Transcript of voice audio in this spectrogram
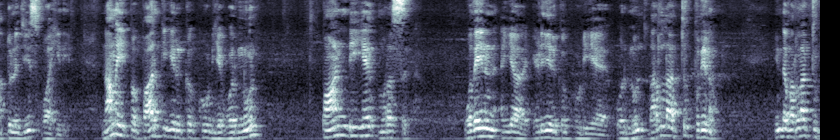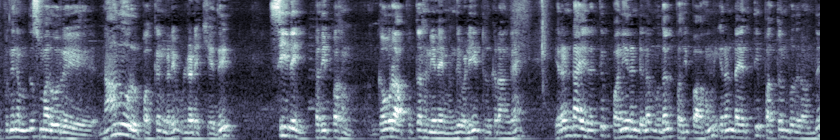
அப்துல் அஜீஸ் வாஹிதி. நாம இப்ப பார்க்க இருக்கக்கூடிய ஒரு நூல் பாண்டிய முரசு. உதயணன் ஐயா எழுதியிருக்கக்கூடிய ஒரு நூல் வரலாற்று புதினம். இந்த வரலாற்று புதினம் வந்து சுமார் ஒரு நானூறு பக்கங்களை உள்ளடக்கியது. சீதை பதிப்பகம் கௌரா புத்தக நிலையம் வந்து வெளியிட்டிருக்கிறாங்க. இரண்டாயிரத்தி பன்னிரெண்டில் முதல் பதிப்பாகவும் இரண்டாயிரத்தி பத்தொன்பதில் வந்து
